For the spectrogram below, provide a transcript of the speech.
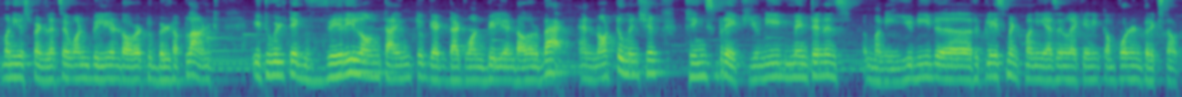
money you spend let's say 1 billion dollar to build a plant it will take very long time to get that 1 billion dollar back. And not to mention things break. You need maintenance money. You need uh, replacement money as in like any component breaks down.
